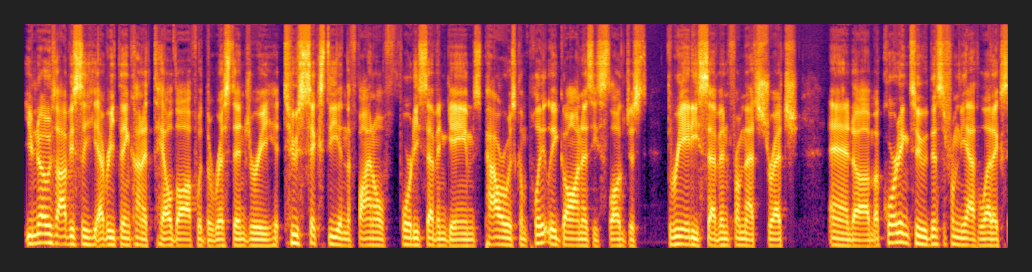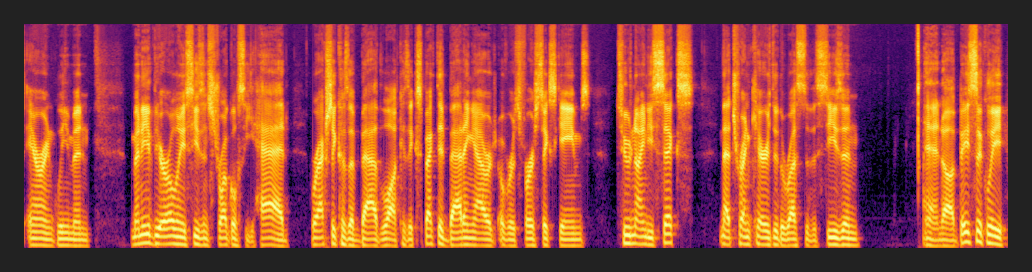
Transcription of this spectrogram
you notice obviously everything kind of tailed off with the wrist injury. Hit 260 in the final 47 games. Power was completely gone as he slugged just 387 from that stretch. And um, according to this is from the Athletics, Aaron Gleeman, many of the early season struggles he had were actually because of bad luck. His expected batting average over his first six games, 296. And that trend carried through the rest of the season. And uh, basically,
